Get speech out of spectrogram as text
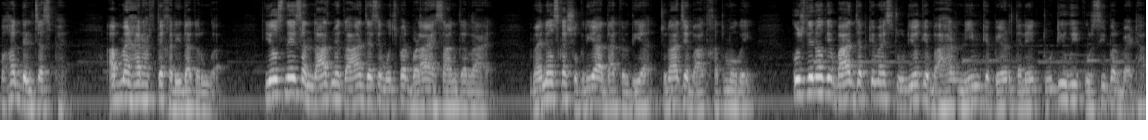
بہت دلچسپ ہے۔ اب میں ہر ہفتے خریدا کروں گا۔ یہ اس نے اس انداز میں کہا جیسے مجھ پر بڑا احسان کر رہا ہے۔ میں نے اس کا شکریہ ادا کر دیا، چنانچہ بات ختم ہو گئی۔ کچھ دنوں کے بعد جبکہ میں اسٹوڈیو کے باہر نیم کے پیڑ تلے ایک ٹوٹی ہوئی کرسی پر بیٹھا،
